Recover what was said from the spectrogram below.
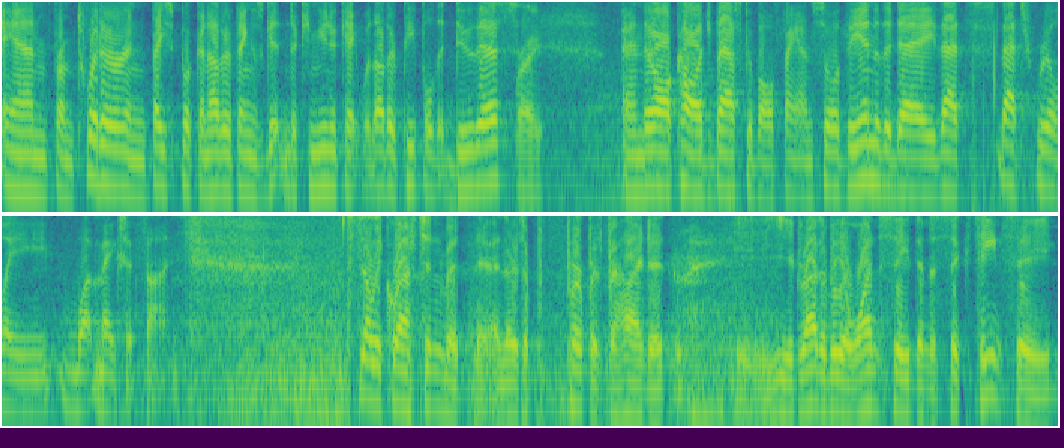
And from Twitter and Facebook and other things, getting to communicate with other people that do this. right. And they're all college basketball fans. So at the end of the day, that's, that's really what makes it fun. Silly question, but uh, there's a purpose behind it. You'd rather be a one seed than a 16 seed,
